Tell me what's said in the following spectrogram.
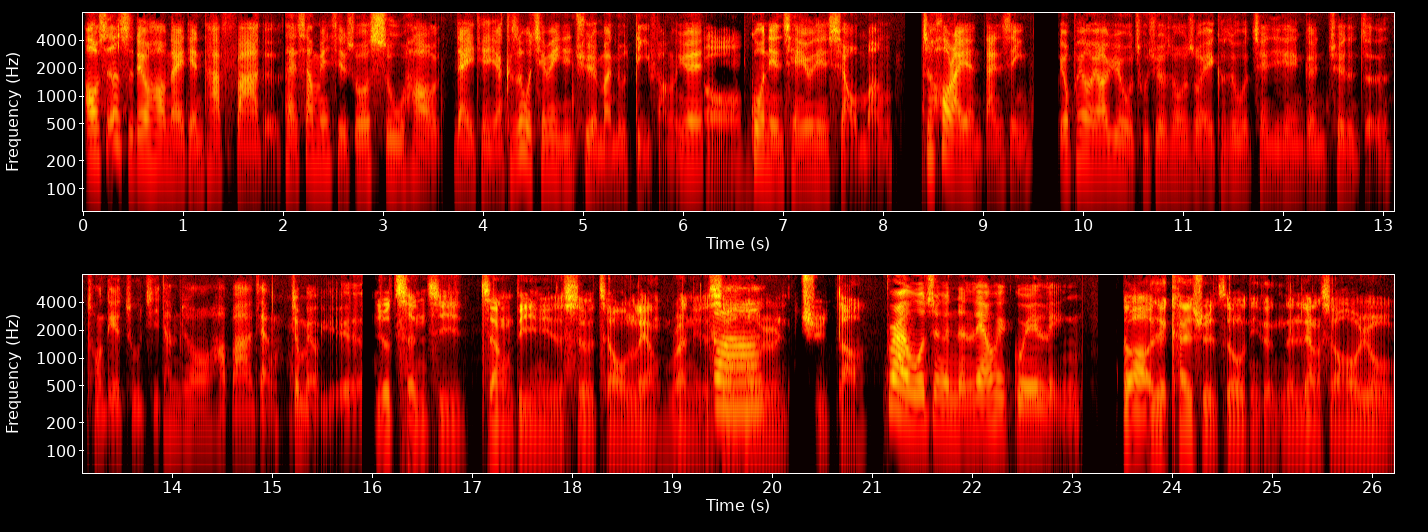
哦是二十六号那一天他发的，才上面写说十五号那一天一样。可是我前面已经去了蛮多地方，因为过年前有点小忙，就后来也很担心。有朋友要约我出去的时候说，哎，可是我前几天跟确诊者重叠足迹，他们就说好吧，这样就没有约了。你就趁机降低你的社交量，不然你的消耗有点巨大。不然我整个能量会归零。对啊，而且开学之后，你的能量消耗又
